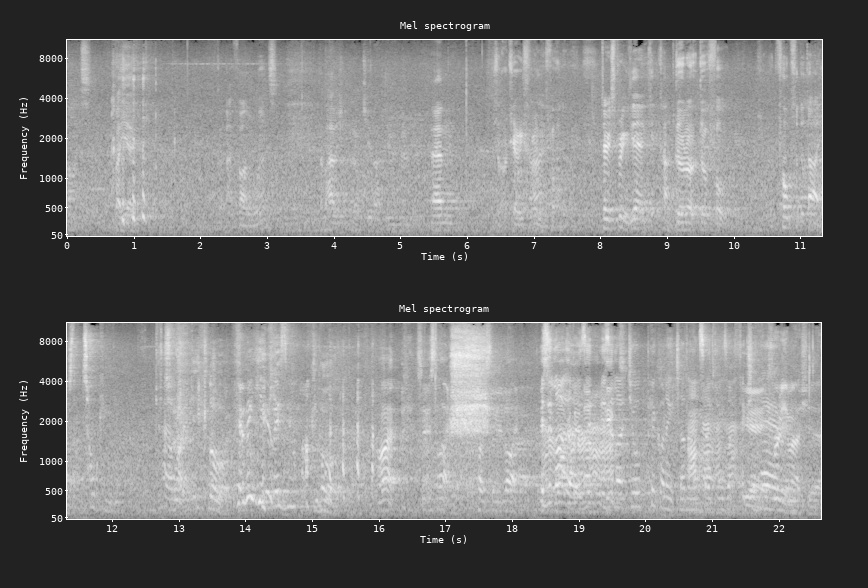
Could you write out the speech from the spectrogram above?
Nice. But yeah. Got no final words. How would you, how would you like to? Um, It's like Jerry Springs. Jerry Springs, yeah, get cut. Do a, do a full. Fault for the day. Talking. Get away. Get your claw. Who are you? Is Mark? Claw. Alright. So it's like constantly like. Is it like that? Is it, is it like do you all pick on each other and say things like fix your Yeah, hair? Pretty much, yeah.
